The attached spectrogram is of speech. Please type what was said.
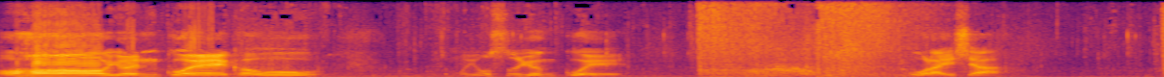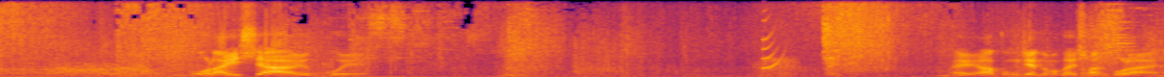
哦，圆鬼，可恶！怎么又是圆鬼？过来一下，过来一下，圆鬼！哎，他弓箭怎么可以穿过来？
